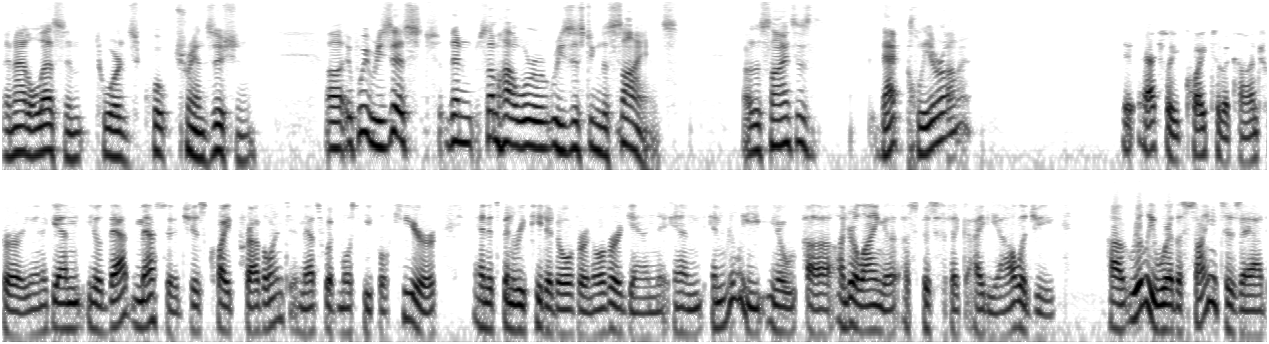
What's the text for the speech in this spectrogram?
an adolescent towards, quote, transition. Uh, if we resist, then somehow we're resisting the science. Are the sciences that clear on it? it? Actually, quite to the contrary. And again, you know, that message is quite prevalent, and that's what most people hear, and it's been repeated over and over again, and and really, you know, uh, underlying a, a specific ideology. Uh, really where the science is at,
